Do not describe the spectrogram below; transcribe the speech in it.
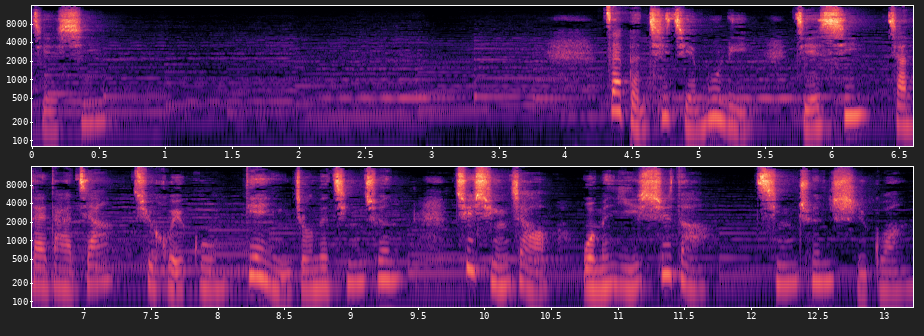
杰西。在本期节目里，杰西将带大家去回顾电影中的青春，去寻找我们遗失的青春时光。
